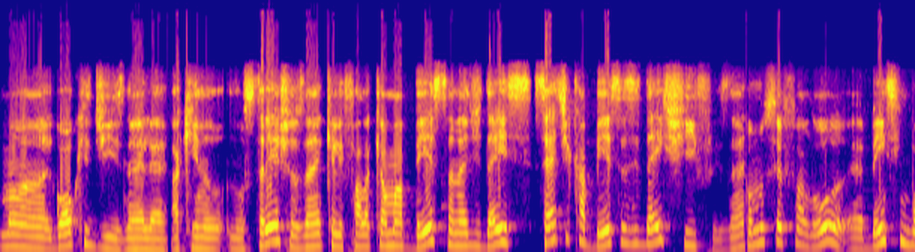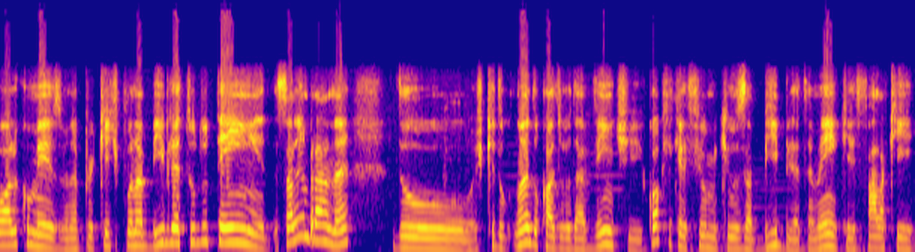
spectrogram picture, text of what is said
uma igual que diz, né? Ele é, aqui no, nos trechos, né? Que ele fala que é uma besta, né? De 10, sete cabeças e 10 chifres, né? Como você falou, é bem simbólico mesmo, né? Porque, tipo, na Bíblia tudo tem. Só lembrar, né? Do. Acho que do, não é do Código da Vinci. Qual que é aquele filme que usa a Bíblia também? Que ele fala que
